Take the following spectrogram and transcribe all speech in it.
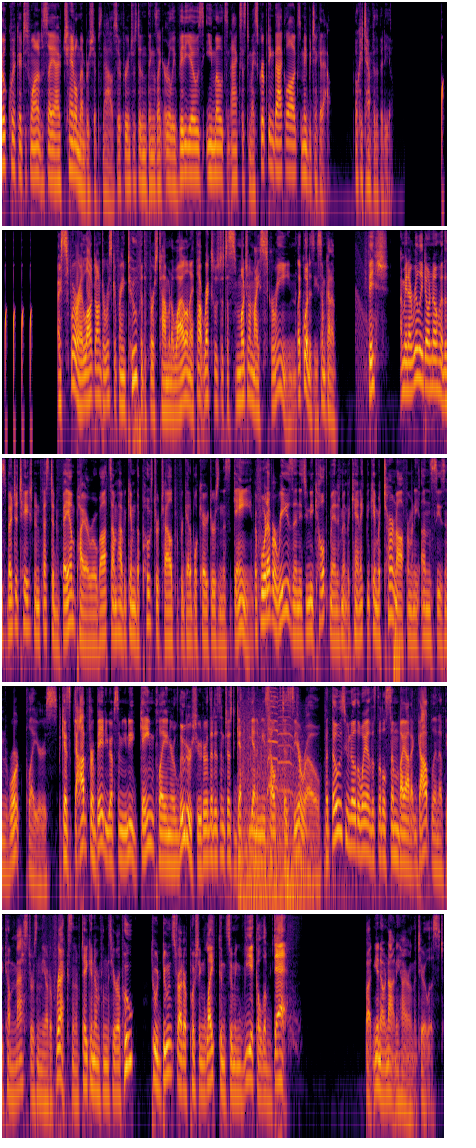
Real quick, I just wanted to say I have channel memberships now, so if you're interested in things like early videos, emotes, and access to my scripting backlogs, maybe check it out. Okay, time for the video. I swear I logged on to Risk of Rain 2 for the first time in a while and I thought Rex was just a smudge on my screen. Like what is he, some kind of fish? I mean, I really don't know how this vegetation-infested vampire robot somehow became the poster child for forgettable characters in this game. But for whatever reason, his unique health management mechanic became a turnoff for many unseasoned Rourke players. Because god forbid you have some unique gameplay in your looter shooter that isn't just get the enemy's health to zero. But those who know the way of this little symbiotic goblin have become masters in the art of Rex and have taken him from the tier of who? To a Dunestrider pushing life-consuming vehicle of death. But, you know, not any higher on the tier list.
